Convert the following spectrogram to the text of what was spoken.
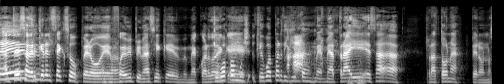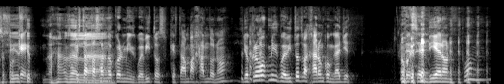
Ajá, eh, Antes de saber sí. qué era el sexo, pero eh, fue mi primera así que me acuerdo Qué de guapa, que... much- qué guapa ardillita. Ajá, me, me atrae esa ratona, pero no sé Sí, por es qué. que, ajá, o sea, ¿Qué está la- pasando con mis huevitos que estaban bajando, no? Yo creo mis huevitos bajaron con Gadget. Descendieron. Pum.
